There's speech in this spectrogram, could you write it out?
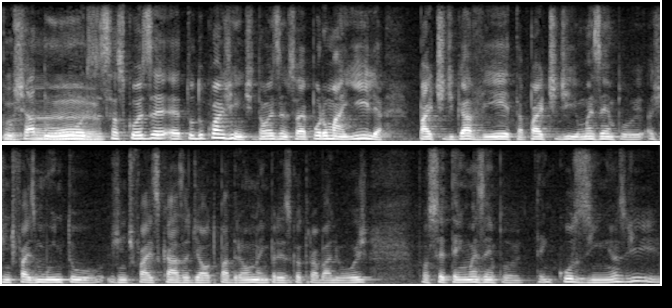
puxadores, É. essas coisas é, é tudo com a gente. Então, exemplo, você vai pôr uma ilha, parte de gaveta, parte de. Um exemplo, a gente faz muito. A gente faz casa de alto padrão na empresa que eu trabalho hoje. Então você tem um exemplo, tem cozinhas de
